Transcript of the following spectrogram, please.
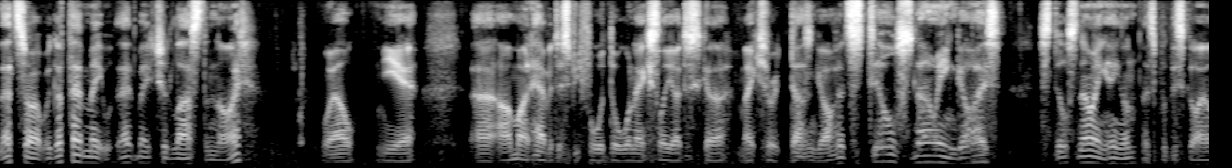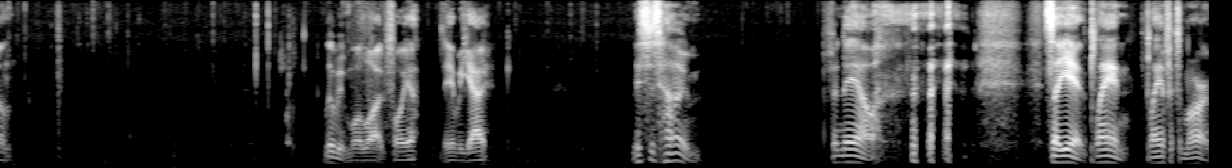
that's all right. We got that meat. That meat should last the night. Well, yeah. Uh, I might have it just before dawn. Actually, I just gotta make sure it doesn't go off. It's still snowing, guys. Still snowing. Hang on. Let's put this guy on. A little bit more light for you. There we go. This is home. For now. so yeah, the plan. Plan for tomorrow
